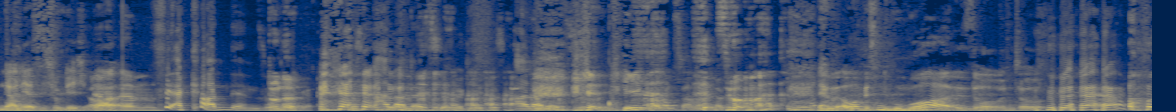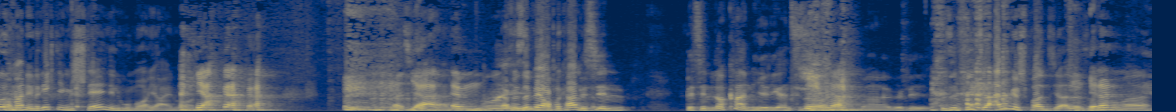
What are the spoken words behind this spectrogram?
Ja, nee, das ist wirklich. Oh. Ja, ähm, Wer kann denn so? Dulle. lange? Das allerletzte, wirklich. Das allerletzte. Mal, so mal. Ja, aber auch mal ein bisschen Humor so und so. Kann man an den richtigen Stellen den Humor hier einbauen. ja, Weißt du, ja, ne? ähm, Dafür sind wir ja auch bekannt. Bisschen, bisschen lockern hier die ganze Zeit. Mal, wirklich. Wir sind viel zu angespannt hier alle. So Ja, dann- mal.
